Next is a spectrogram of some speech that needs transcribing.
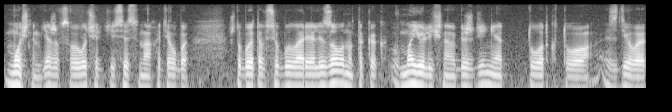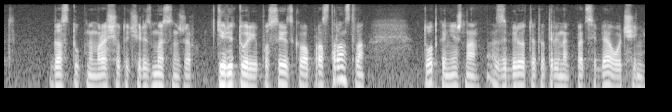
мощным. Я же в свою очередь, естественно, хотел бы, чтобы это все было реализовано, так как в мое личное убеждение, тот, кто сделает доступным расчеты через мессенджер территории постсоветского пространства, тот, конечно, заберет этот рынок под себя очень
